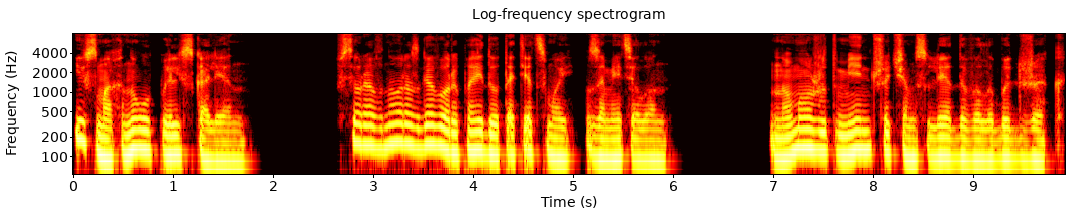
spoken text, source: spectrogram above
и смахнул пыль с колен. «Все равно разговоры пойдут, отец мой», — заметил он. «Но, может, меньше, чем следовало бы, Джек»,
